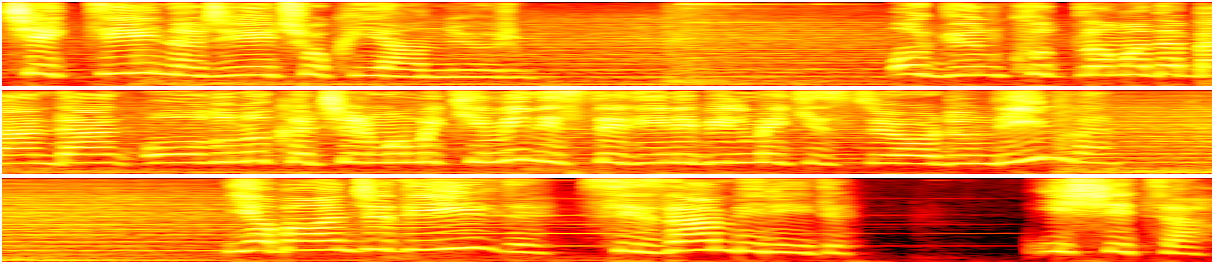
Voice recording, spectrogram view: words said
Çektiğin acıyı çok iyi anlıyorum. O gün kutlamada benden oğlunu kaçırmamı kimin istediğini bilmek istiyordun değil mi? Yabancı değildi, sizden biriydi. İşita.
